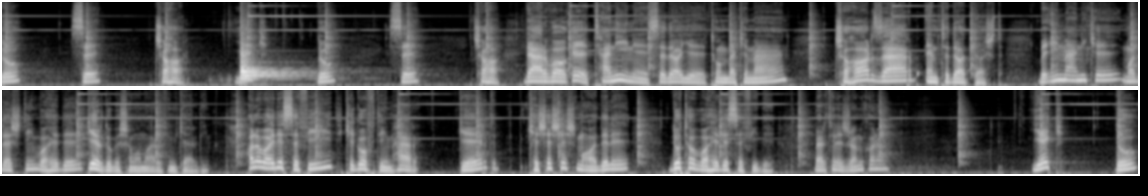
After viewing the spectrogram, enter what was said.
دو سه چهار. یک دو سه چهار. در واقع تنین صدای تنبک من چهار ضرب امتداد داشت. به این معنی که ما داشتیم واحد گردو به شما معرفی می‌کردیم. حالا واحد سفید که گفتیم هر گرد کششش معادل دو تا واحد سفیده. براتون اجرا می‌کنم. یک دو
